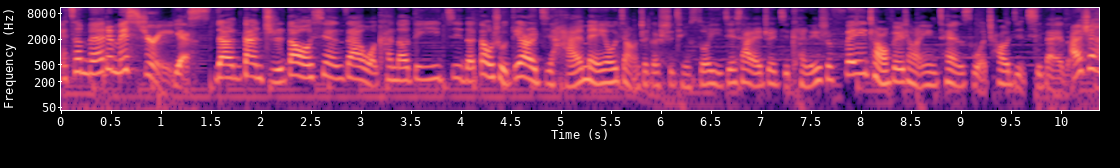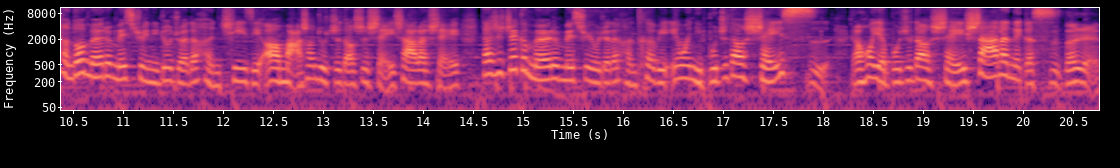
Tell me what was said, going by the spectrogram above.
，It's a murder mystery。Yes，但但直到现在，我看到第一季的倒数第二集还没有讲这个事情，所以接下来这集肯定是非常非常 intense，我超级期待的。而且很多 murder mystery 你就觉得很 cheesy 啊，马上就知道是谁杀了谁。但是这个 murder mystery 我觉得很特别，因为你不知道谁死，然后也不知道谁杀了那个死的人。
